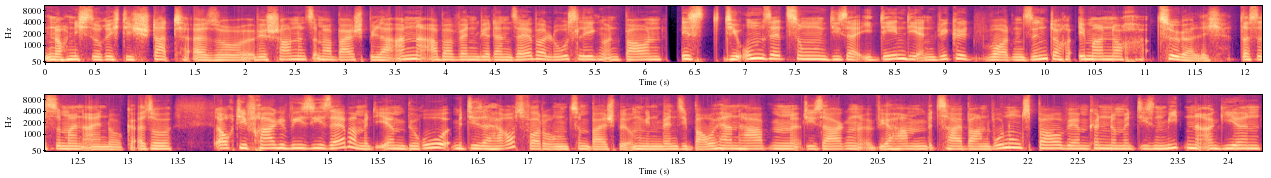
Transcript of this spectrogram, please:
noch nicht so richtig statt. Also wir schauen uns immer Beispiele an, aber wenn wir dann selber loslegen und bauen, ist die Umsetzung dieser Ideen, die entwickelt worden sind, doch immer noch zögerlich. Das ist so mein Eindruck. Also auch die Frage, wie Sie selber mit Ihrem Büro mit dieser Herausforderung zum Beispiel umgehen, wenn Sie Bauherren haben, die sagen, wir haben bezahlbaren Wohnungsbau, wir können nur mit diesen Mieten agieren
